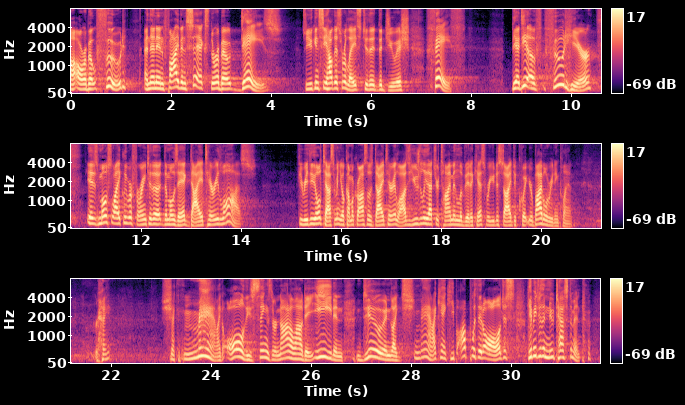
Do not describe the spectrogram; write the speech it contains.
are about food, and then in 5 and 6, they're about days. So you can see how this relates to the, the Jewish faith. The idea of food here is most likely referring to the, the Mosaic dietary laws. If you read through the Old Testament, you'll come across those dietary laws. Usually that's your time in Leviticus where you decide to quit your Bible reading plan. right? She's like, man, like all these things they're not allowed to eat and do, and like, man, I can't keep up with it all. I'll just give me to the New Testament.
